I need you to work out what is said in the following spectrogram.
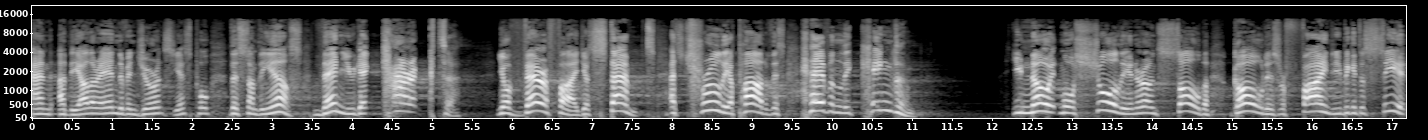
And at the other end of endurance, yes, Paul, there's something else. Then you get character. You're verified, you're stamped as truly a part of this heavenly kingdom. You know it more surely in your own soul. The gold is refined, you begin to see it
